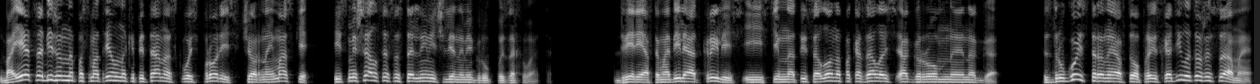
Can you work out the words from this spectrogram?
Боец обиженно посмотрел на капитана сквозь прорезь в черной маске и смешался с остальными членами группы захвата. Двери автомобиля открылись, и из темноты салона показалась огромная нога. С другой стороны авто происходило то же самое.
